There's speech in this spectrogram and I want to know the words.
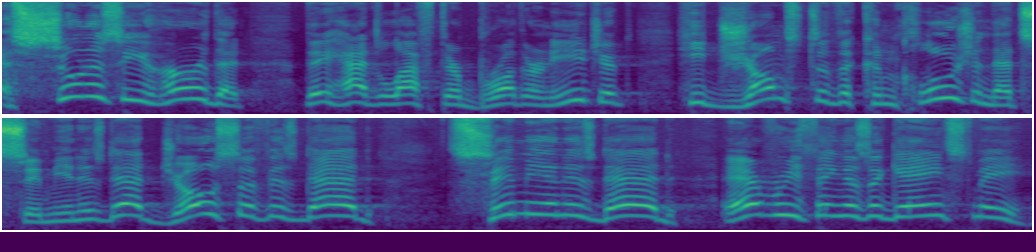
as soon as he heard that they had left their brother in Egypt, he jumps to the conclusion that Simeon is dead. Joseph is dead. Simeon is dead. Everything is against me.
